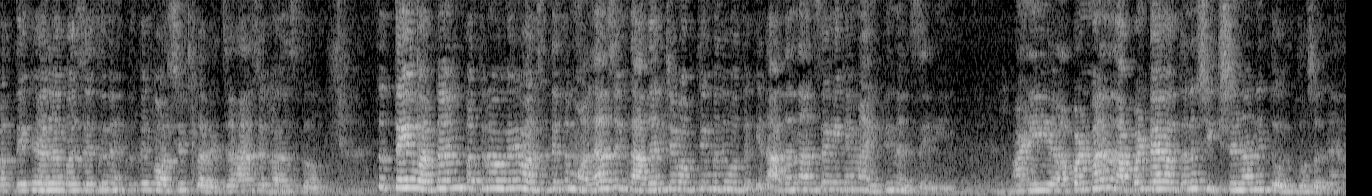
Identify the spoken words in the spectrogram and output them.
पत्ते खेळायला बसायचं नाही तर ते गॉसिप करायचं हा सगळं असतं. तर ते वर्तमानपत्र वगैरे वाचत तर मला असं एक दादांच्या बाबतीमध्ये होतं की दादांना असं हे काही माहिती नसेल आणि आपण मग आपण काय करतो ना शिक्षणाने तोलतो सगळ्यांना.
